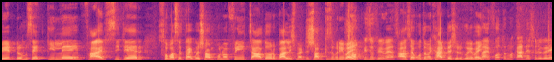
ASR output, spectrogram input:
বেডরুম সেট কিনলেই ফাইভ সিটের সোফা সেট থাকবে সম্পূর্ণ ফ্রি চাদর বালিশ ম্যাট্রেস সবকিছু ফ্রি ভাই। সবকিছু ফ্রি ভাই আচ্ছা প্রথমে খাট দিয়ে শুরু করি ভাই। ভাই প্রথমে কাটে শুরু করি।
